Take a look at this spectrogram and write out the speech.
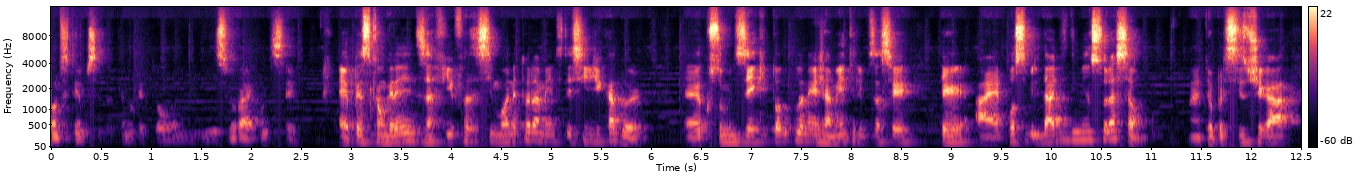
quanto tempo você está tendo retorno, isso vai acontecer. É, eu penso que é um grande desafio fazer esse monitoramento desse indicador. É, eu costumo dizer que todo planejamento ele precisa ser, ter a é, possibilidade de mensuração. Né? Então, eu preciso chegar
